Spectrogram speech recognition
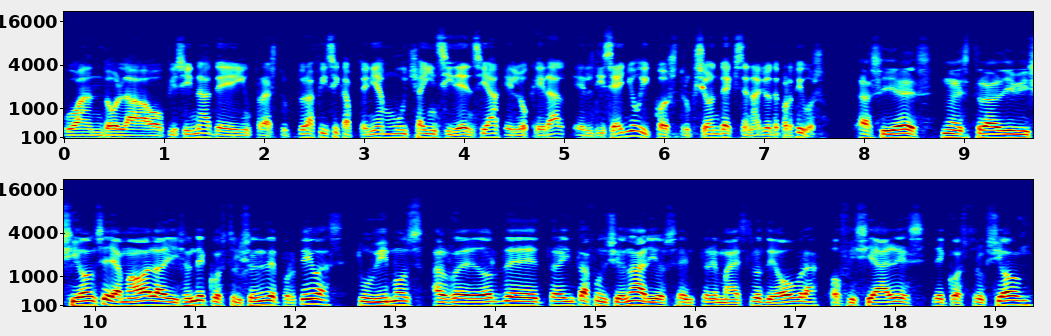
cuando la oficina de infraestructura física tenía mucha incidencia en lo que era el diseño y construcción de escenarios deportivos. Así es, nuestra división se llamaba la División de Construcciones Deportivas. Tuvimos alrededor de 30 funcionarios entre maestros de obra, oficiales de construcción,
